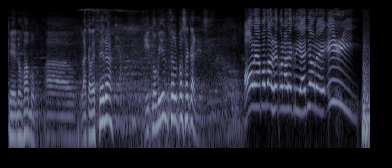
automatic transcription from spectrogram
Que nos vamos a la cabecera y comienza el pasacalles. ¡Ole, vamos a darle con alegría, señores! ¡Y!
